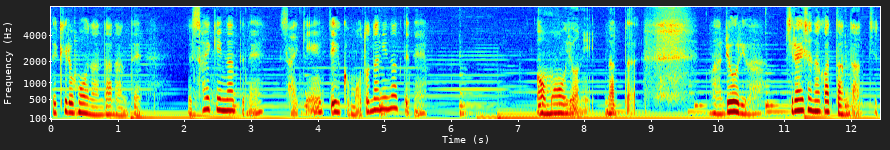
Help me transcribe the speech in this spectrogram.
できる方なんだなんて。最近になってね最近っていうかもう大人になってね思うようになったまあ、料理は嫌いじゃなかったんだって言っ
